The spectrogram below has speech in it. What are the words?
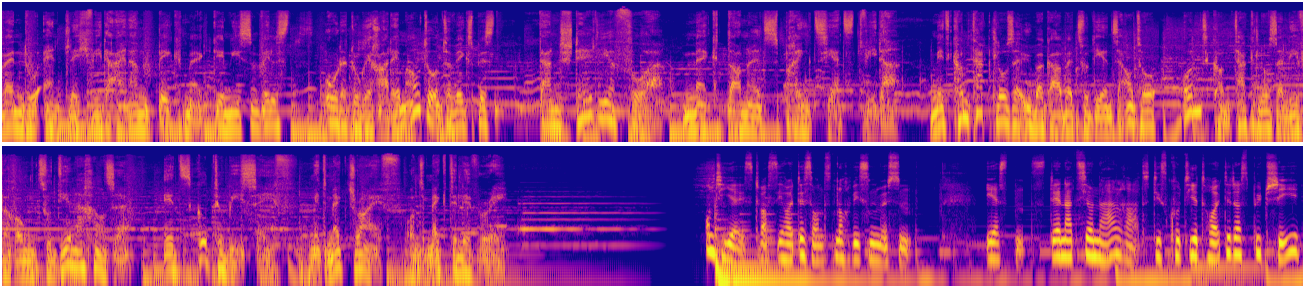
Wenn du endlich wieder einen Big Mac genießen willst oder du gerade im Auto unterwegs bist, dann stell dir vor, McDonald's bringt's jetzt wieder. Mit kontaktloser Übergabe zu dir ins Auto und kontaktloser Lieferung zu dir nach Hause. It's good to be safe mit McDrive und McDelivery. Und hier ist, was Sie heute sonst noch wissen müssen. Erstens, der Nationalrat diskutiert heute das Budget.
